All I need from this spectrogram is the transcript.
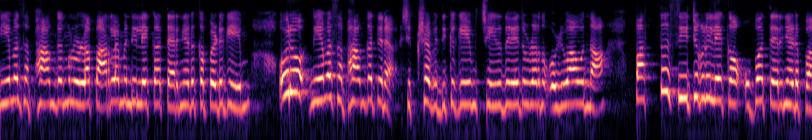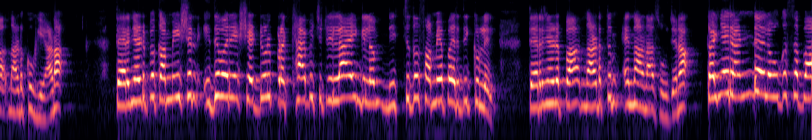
നിയമസഭാംഗങ്ങളുള്ള പാർലമെന്റിലേക്ക് തെരഞ്ഞെടുക്കപ്പെടുകയും ഒരു നിയമസഭാംഗത്തിന് ശിക്ഷ വിധിക്കുകയും ചെയ്തതിനെ തുടർന്ന് ഒഴിവാവുന്ന പത്ത് സീറ്റുകളിലേക്ക് ഉപതെരഞ്ഞെടുപ്പ് നടക്കുകയാണ്. തെരഞ്ഞെടുപ്പ് കമ്മീഷൻ ഇതുവരെ ഷെഡ്യൂൾ പ്രഖ്യാപിച്ചിട്ടില്ല എങ്കിലും നിശ്ചിത സമയപരിധിക്കുള്ളിൽ തെരഞ്ഞെടുപ്പ് നടത്തും എന്നാണ് സൂചന. കഴിഞ്ഞ രണ്ട് ലോക്സഭാ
